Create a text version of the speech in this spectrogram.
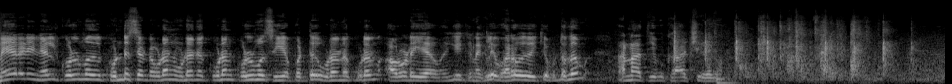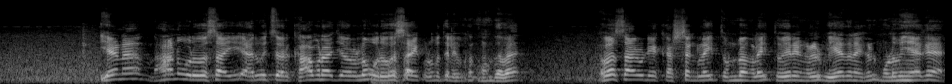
நேரடி நெல் கொள்முதல் கொண்டு சென்றவுடன் உடனுக்குடன் கொள்முதல் செய்யப்பட்டு உடனுக்குடன் அவருடைய வங்கி கணக்கில் வரவு வைக்கப்பட்டதும் அதிமுக ஆட்சிகளும் ஏன்னா நானும் ஒரு விவசாயி அறிவிச்சவர் காமராஜ் அவர்களும் ஒரு விவசாய குடும்பத்தில் வந்தவர். விவசாயிகளுடைய கஷ்டங்களை துன்பங்களை துயரங்கள் வேதனைகள் முழுமையாக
